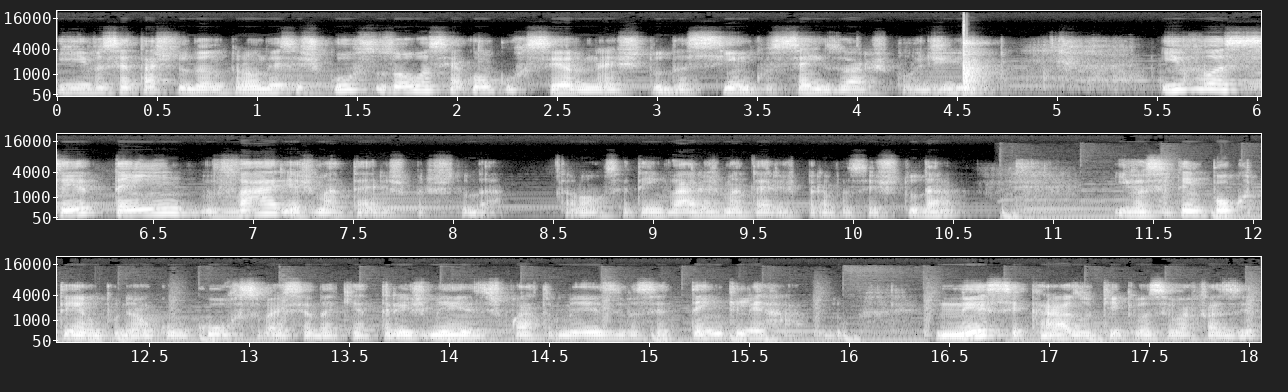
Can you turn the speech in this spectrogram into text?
E você está estudando para um desses cursos ou você é concurseiro, né? Estuda 5, 6 horas por dia. E você tem várias matérias para estudar, tá bom? Você tem várias matérias para você estudar e você tem pouco tempo, né? O concurso vai ser daqui a três meses, quatro meses, você tem que ler rápido. Nesse caso, o que, que você vai fazer?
